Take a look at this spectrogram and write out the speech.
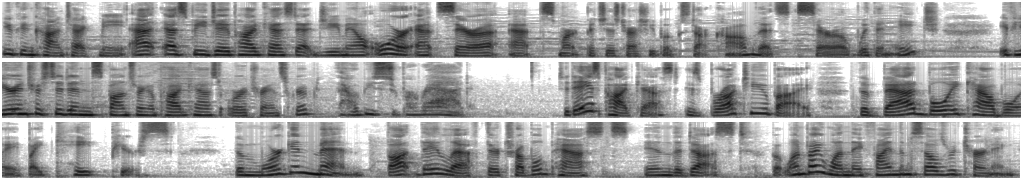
You can contact me at sbtbpodcast at gmail or at sarah at smartbitchestrashybooks.com. That's Sarah with an H. If you're interested in sponsoring a podcast or a transcript, that would be super rad. Today's podcast is brought to you by The Bad Boy Cowboy by Kate Pearce. The Morgan men thought they left their troubled pasts in the dust, but one by one they find themselves returning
